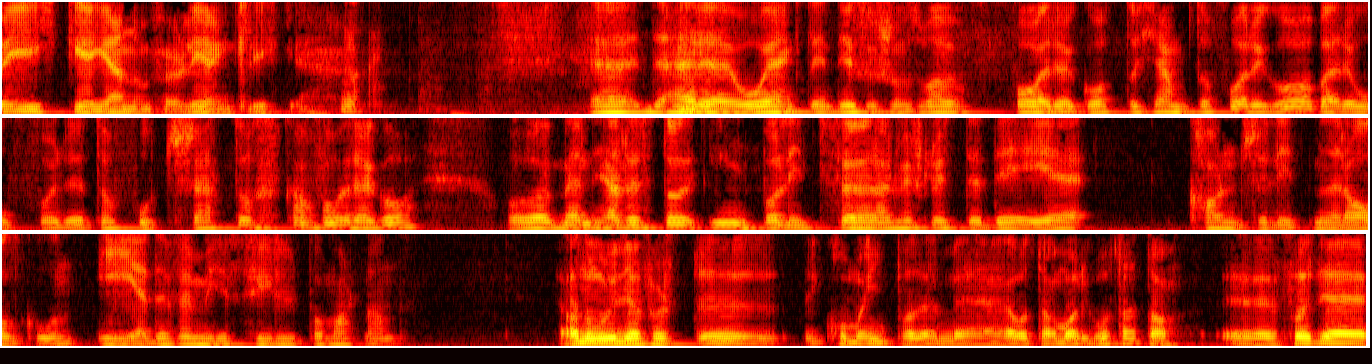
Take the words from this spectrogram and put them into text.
vi ikke gjennomfører det egentlig ikke. Nei. Eh, det her er jo egentlig en diskusjon som har foregått og kommer til å foregå. og Bare oppfordrer til å fortsette å skal foregå. Og, men jeg har lyst til å innpå litt før vi slutter slutte. Det er kanskje litt mineralkorn. Er det for mye fyll på martnene? Ja, Nå vil jeg først uh, komme inn på det med å ta Margot. Da. Uh, for uh,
